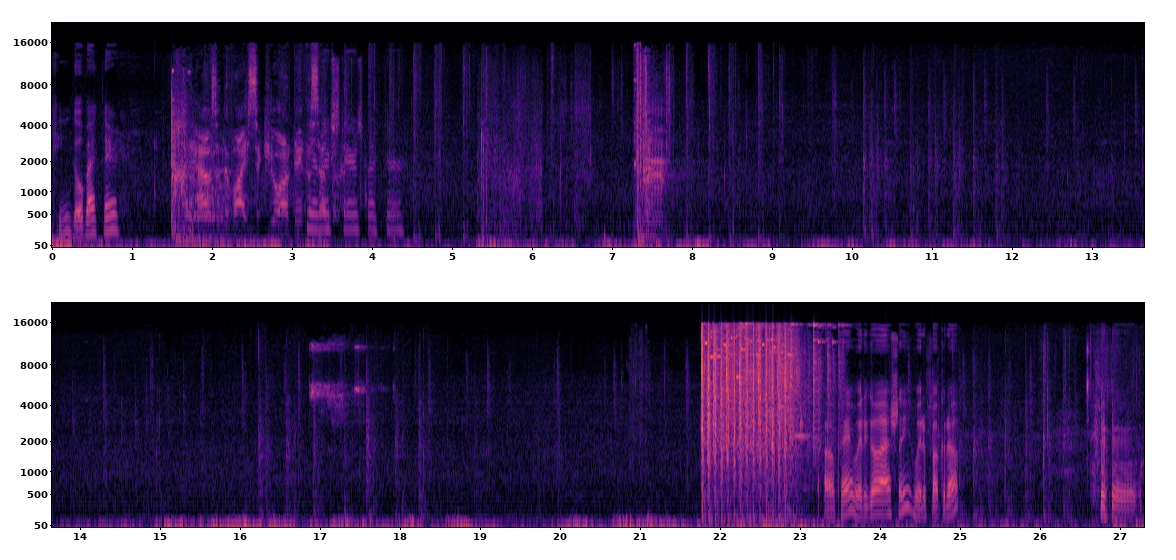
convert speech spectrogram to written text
Can you go back there? We have the device. Secure our data Yeah, center. there's stairs back there. Okay, way to go, Ashley. Way to fuck it up.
